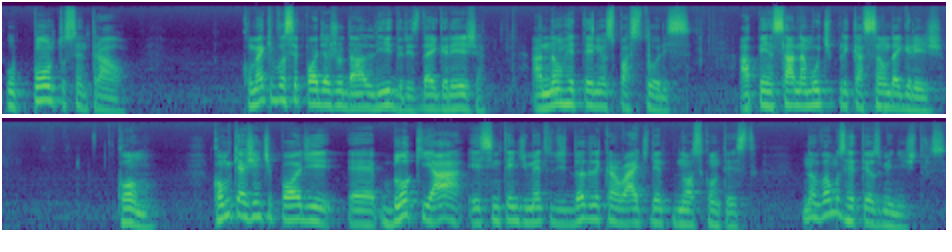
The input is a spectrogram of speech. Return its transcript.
o ponto central. Como é que você pode ajudar líderes da igreja a não reterem os pastores, a pensar na multiplicação da igreja? Como? Como que a gente pode é, bloquear esse entendimento de Dudley Cartwright dentro do nosso contexto? Não vamos reter os ministros.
